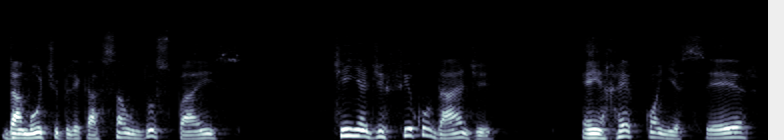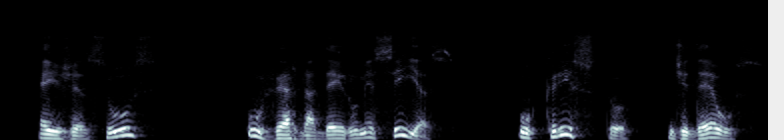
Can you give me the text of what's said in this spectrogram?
da multiplicação dos pães, tinha dificuldade em reconhecer em Jesus o verdadeiro Messias, o Cristo de Deus,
